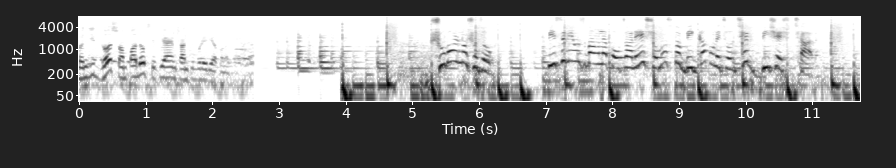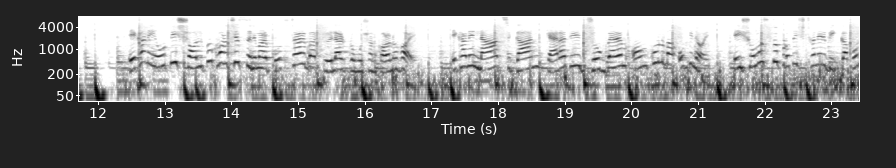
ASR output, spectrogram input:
সঞ্জিত ঘোষ সম্পাদক সিপিআইএম শান্তিপুর এরিয়া কমিটি। সুবর্ণ সুযোগ। পিসি নিউজ বাংলা পোর্টালে সমস্ত বিজ্ঞাপনে চলছে বিশেষ ছাড়। এখানে অতি স্বল্প খরচে সিনেমার পোস্টার বা ট্রেলার প্রমোশন করানো হয়। এখানে নাচ, গান, ক্যারাটে, যোগব্যায়াম, অঙ্কন বা অভিনয় এই সমস্ত প্রতিষ্ঠানের বিজ্ঞাপন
